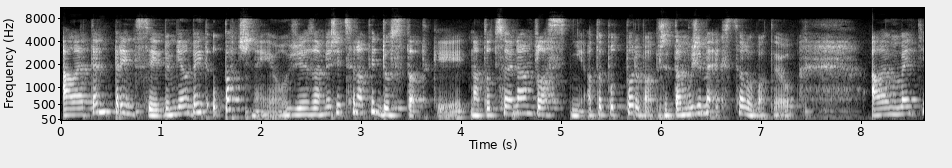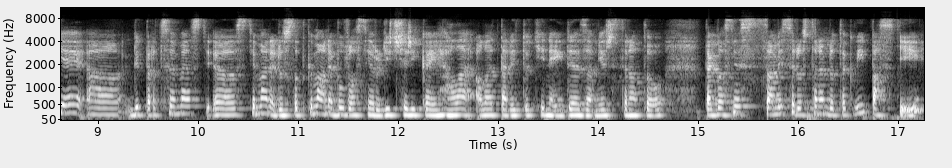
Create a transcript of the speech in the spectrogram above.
Ale ten princip by měl být opačný, jo? že zaměřit se na ty dostatky, na to, co je nám vlastní a to podporovat, protože tam můžeme excelovat. Jo? Ale v momentě, kdy pracujeme s těma nedostatkama, nebo vlastně rodiče říkají, hele, ale tady to ti nejde, zaměř se na to, tak vlastně sami se dostaneme do takové pasti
